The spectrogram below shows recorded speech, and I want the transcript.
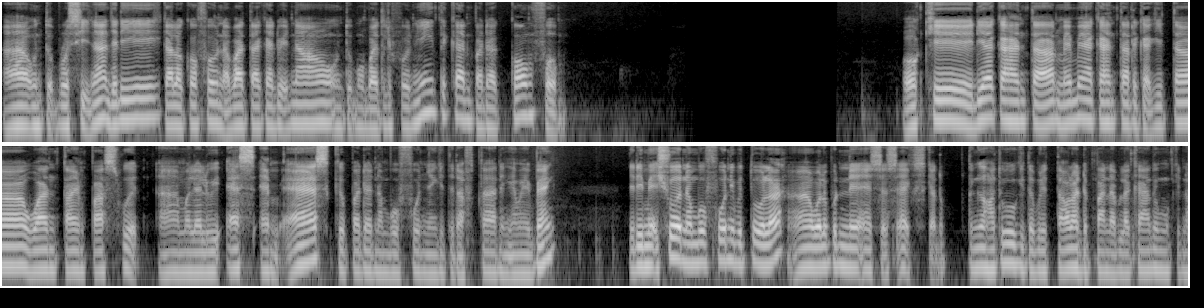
uh, untuk proceed. Nah. Jadi kalau confirm nak batalkan duit now untuk mobile telefon ni, tekan pada confirm. Okey, dia akan hantar, memang akan hantar dekat kita one time password uh, melalui SMS kepada nombor phone yang kita daftar dengan Maybank. Jadi make sure number phone ni betul lah. Ha, walaupun ni SSX kat tengah tu kita boleh tahu lah depan dan belakang tu mungkin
